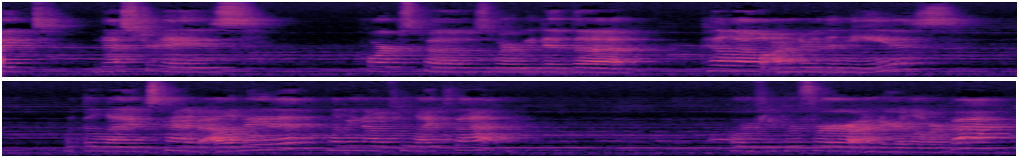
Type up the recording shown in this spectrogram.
Liked yesterday's corpse pose where we did the pillow under the knees with the legs kind of elevated. Let me know if you like that. Or if you prefer under your lower back.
